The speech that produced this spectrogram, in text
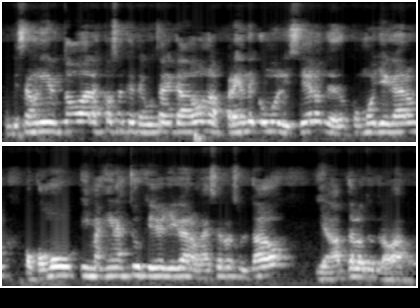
Empiezas a unir todas las cosas que te gustan de cada uno. Aprende cómo lo hicieron, de cómo llegaron, o cómo imaginas tú que ellos llegaron a ese resultado, y adáptalo a tu trabajo.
